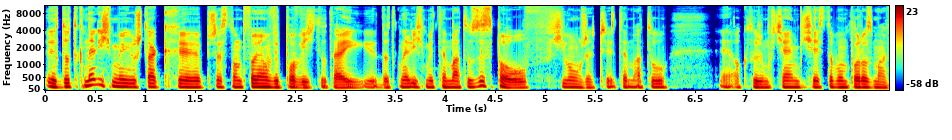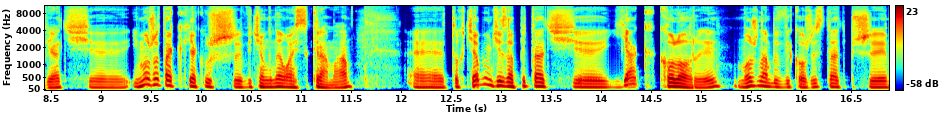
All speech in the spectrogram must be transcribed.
Dotknęliśmy już tak e, przez tą Twoją wypowiedź tutaj, dotknęliśmy tematu zespołów, siłą rzeczy, tematu, o którym chciałem dzisiaj z Tobą porozmawiać. E, I może tak, jak już wyciągnęłaś z krama, E, to chciałbym Cię zapytać, e, jak kolory można by wykorzystać przy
